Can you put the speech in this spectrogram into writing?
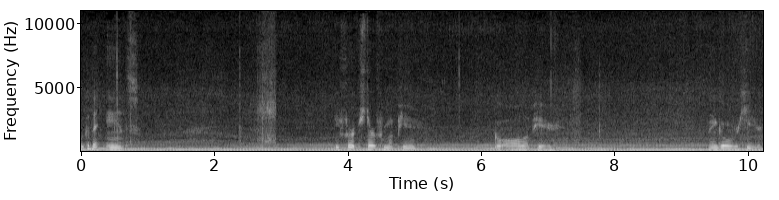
Look at the ants. You first start from up here, go all up here, then go over here.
